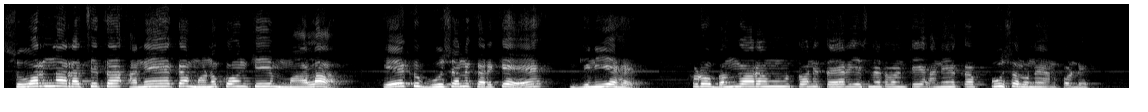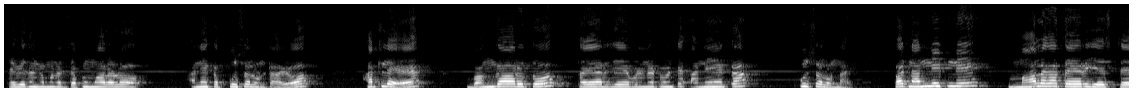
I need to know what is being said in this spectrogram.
సువర్ణ రచిత అనేక మణుకోంకి మాల ఏక్ భూషణ్ కరికే గినియే హై. ఇప్పుడు బంగారంతో తయారు చేసినటువంటి అనేక పూసలు ఉన్నాయి అనుకోండి. ఏ విధంగా మన జపమాలలో అనేక పూసలు ఉంటాయో అట్లే బంగారుతో తయారు చేయబడినటువంటి అనేక పూసలు ఉన్నాయి వాటిని అన్నిటినీ మాలగా తయారు చేస్తే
